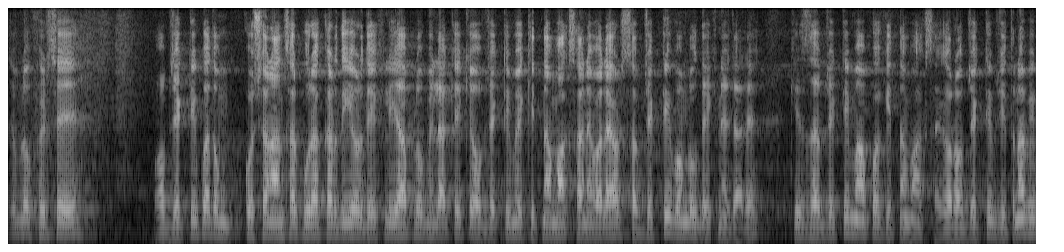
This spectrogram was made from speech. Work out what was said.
हम लोग फिर से ऑब्जेक्टिव का तो क्वेश्चन आंसर पूरा कर दिए और देख लिया आप लोग मिला के कि ऑब्जेक्टिव में कितना मार्क्स आने वाला है और सब्जेक्टिव हम लोग देखने जा रहे हैं कि सब्जेक्टिव में आपका कितना मार्क्स आएगा। और ऑब्जेक्टिव जितना भी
